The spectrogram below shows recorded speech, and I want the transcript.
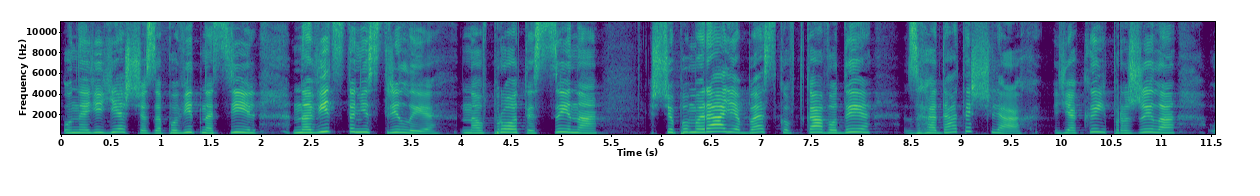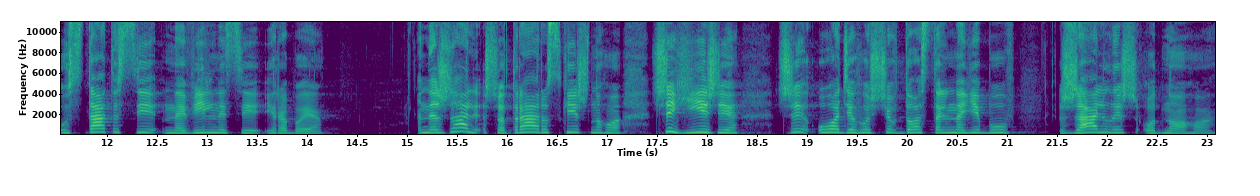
у неї є ще заповітна ціль на відстані стріли, навпроти сина, що помирає без ковтка води, згадати шлях, який прожила у статусі невільниці і раби. Не жаль шатра розкішного, чи їжі, чи одягу, що вдосталь на її був, жаль лиш одного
